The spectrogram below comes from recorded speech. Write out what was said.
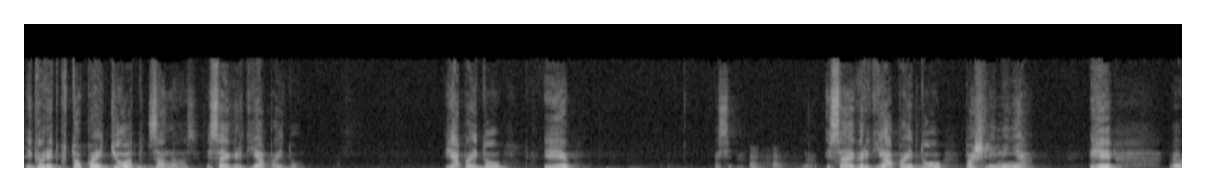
и говорит, кто пойдет за нас? Исаия говорит, я пойду. Я пойду и... Спасибо. Исаия говорит, я пойду, пошли меня. И э,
